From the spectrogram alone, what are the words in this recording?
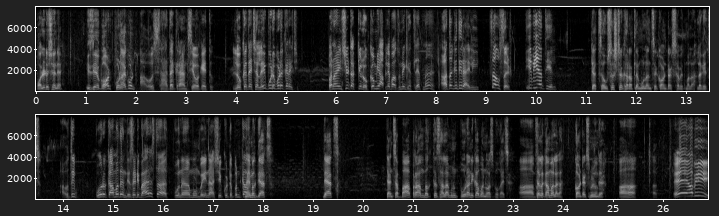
पॉलिटिशियन आहे. इज अ गॉड कोण आहे कोण? अहो साधा ग्रामसेवक आहे तू. लोक त्याच्या लई पुढे पुढे करायची. पण ऐंशी टक्के लोक मी आपल्या बाजूने घेतलेत ना. आता किती राहिली? चौसष्ट. ती बी येतील त्या चौसष्ट घरातल्या मुलांचे कॉन्टॅक्ट हवेत मला लगेच. अहो ते पूर कामधंद्यासाठी बाहेर असतात. पुणे मुंबई नाशिक कुठं पण काम. नाही मग द्याच. द्याच. त्यांचा बाप राम भक्त झाला म्हणून पोरानी का वनवास हा, भोगायचा. चला कामाला का कॉन्टॅक्ट मिळून द्या. हा, हा. ए अभि!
